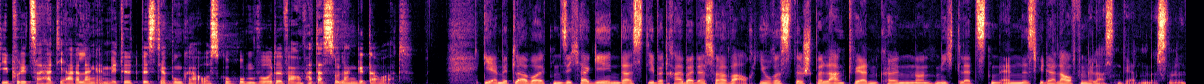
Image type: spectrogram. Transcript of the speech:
Die Polizei hat jahrelang ermittelt, bis der Bunker ausgehoben wurde. Warum hat das so lange gedauert? Die Ermittler wollten sichergehen, dass die Betreiber der Server auch juristisch belangt werden können und nicht letzten Endes wieder laufen gelassen werden müssen.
